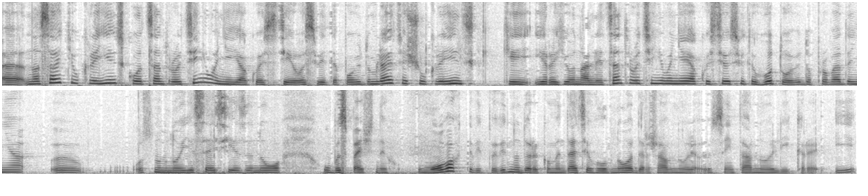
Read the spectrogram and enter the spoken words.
Е, На сайті Українського центру оцінювання якості освіти повідомляється, що Український і регіональний центри оцінювання якості освіти готові до проведення е, основної сесії ЗНО у безпечних умовах та відповідно до рекомендацій головного державного санітарного лікаря і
